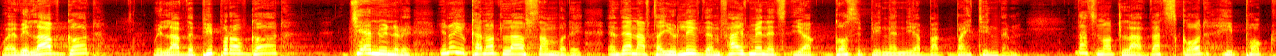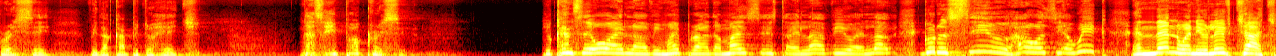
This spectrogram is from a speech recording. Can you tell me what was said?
Where we love God, we love the people of God genuinely. You know, you cannot love somebody and then after you leave them, five minutes, you are gossiping and you are backbiting them. That's not love. That's called hypocrisy with a capital H. That's hypocrisy. You can't say, Oh, I love you, my brother, my sister, I love you, I love you. Good to see you. How was your week? And then when you leave church,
